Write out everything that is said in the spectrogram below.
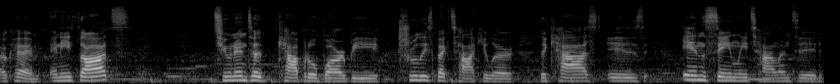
Okay. Any thoughts? Tune into Capitol Barbie. Truly spectacular. The cast is insanely talented.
